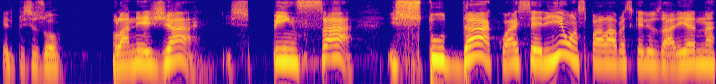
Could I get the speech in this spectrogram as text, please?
Ele precisou planejar, pensar, estudar quais seriam as palavras que ele usaria, na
